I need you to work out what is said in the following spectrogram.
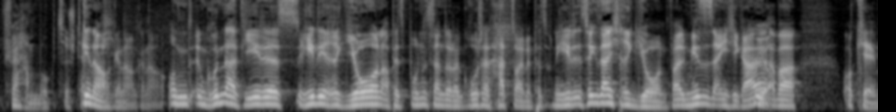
für Hamburg zuständig. Genau, genau, genau. Und im Grunde hat jedes, jede Region, ob jetzt Bundesland oder Großstadt, hat so eine Person. Deswegen sage ich Region, weil mir ist es eigentlich egal, Ja. aber okay.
